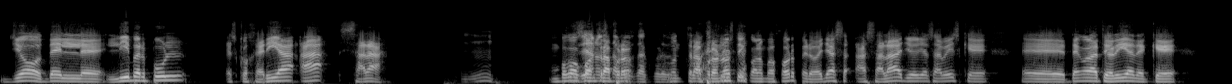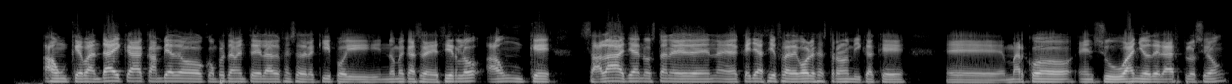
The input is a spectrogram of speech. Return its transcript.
yo del eh, Liverpool escogería a Salah. Mm, Un poco Pues no contra, pronóstico a lo mejor, pero ella, a Salah yo ya sabéis que eh, tengo la teoría de que aunque Van Dijk ha cambiado completamente la defensa del equipo y no me canso de decirlo, aunque Salah ya no está en, el- en aquella cifra de goles astronómica que eh, marcó en su año de la explosión,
